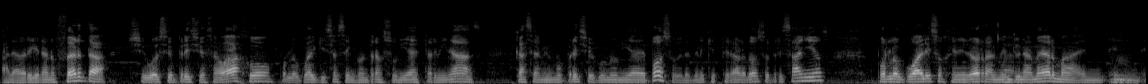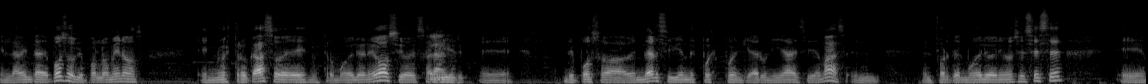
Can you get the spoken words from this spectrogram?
al haber gran oferta, llegó ese precio hacia abajo, por lo cual quizás encontramos unidades terminadas casi al mismo precio que una unidad de pozo, que la tenés que esperar dos o tres años, por lo cual eso generó realmente una merma en, Mm. en la venta de pozo, que por lo menos en nuestro caso es nuestro modelo de negocio, es salir Claro. eh, de pozo a vender, si bien después pueden quedar unidades y demás, el, el fuerte del modelo de negocio es ese. Eh,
